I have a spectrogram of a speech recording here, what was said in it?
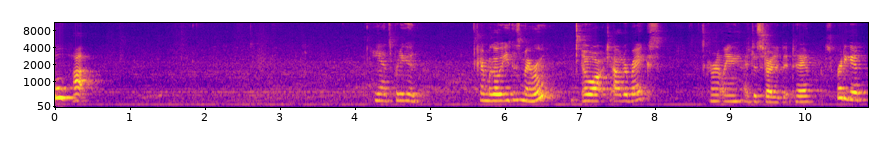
Ooh, hot. Yeah, it's pretty good. I'm gonna go eat this in my room and watch Outer Banks. Currently, I just started it today. It's pretty good.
